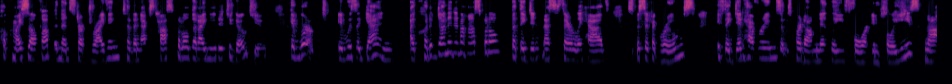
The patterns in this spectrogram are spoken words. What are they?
hook myself up and then start driving to the next hospital that I needed to go to. It worked. It was again I could have done it in a hospital, but they didn't necessarily have specific rooms. If they did have rooms, it was predominantly for employees, not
